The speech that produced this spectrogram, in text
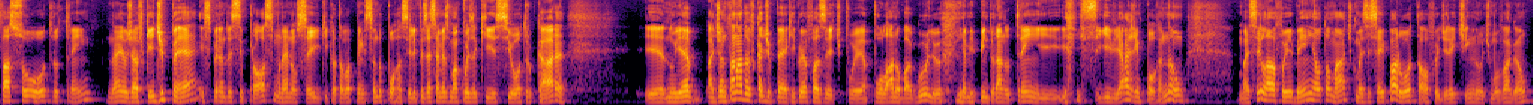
passou outro trem, né? Eu já fiquei de pé esperando esse próximo, né? Não sei o que, que eu tava pensando, porra, se ele fizesse a mesma coisa que esse outro cara, não ia adiantar nada eu ficar de pé, o que, que eu ia fazer? Tipo, eu ia pular no bagulho, ia me pendurar no trem e, e seguir viagem? Porra, não. Mas sei lá, foi bem automático, mas esse aí parou, tal, foi direitinho no último vagão.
